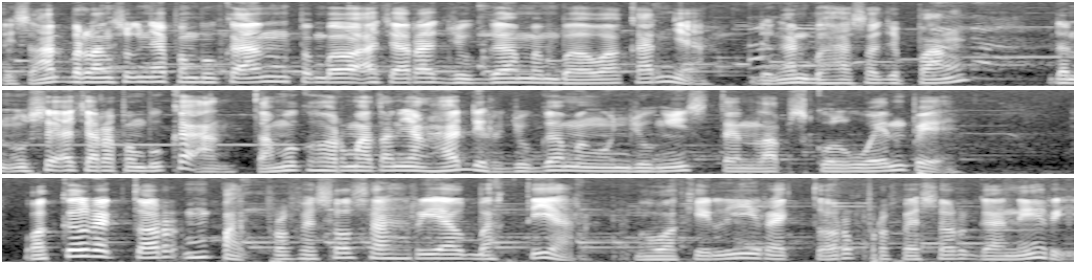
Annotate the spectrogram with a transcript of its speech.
di saat berlangsungnya pembukaan, pembawa acara juga membawakannya dengan bahasa Jepang dan usai acara pembukaan, tamu kehormatan yang hadir juga mengunjungi Stand Lab School UNP. Wakil Rektor 4 Profesor Sahrial Bakhtiar mewakili Rektor Profesor Ganeri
